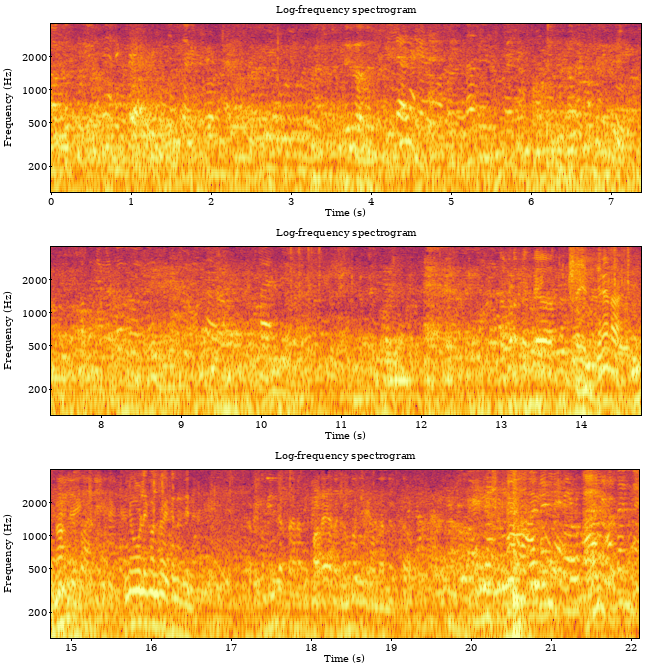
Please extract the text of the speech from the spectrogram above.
അവിടെ പുള്ളിയോട് ഇലക്ഷൻ സംസാരിക്കുമ്പോൾ ഇല്ല ചെയ്യണം അപ്പൊ ഇന്നത് എന്തിനാടാ എന്നെ ഉള്ളിൽ കൊണ്ട് വെക്കുന്നതിന് അതന്നെ. ആ, അതന്നെ.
